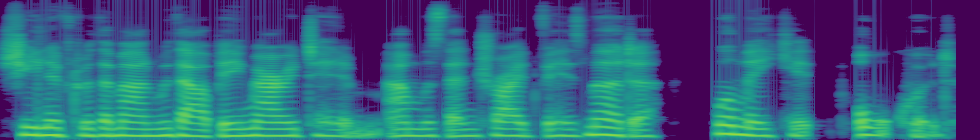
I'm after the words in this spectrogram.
she lived with a man without being married to him and was then tried for his murder, will make it awkward.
